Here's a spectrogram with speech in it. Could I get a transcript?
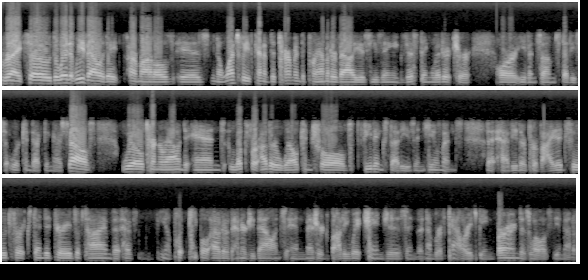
Right. So the way that we validate our models is, you know, once we've kind of determined the parameter values using existing literature or even some studies that we're conducting ourselves, we'll turn around and look for other well-controlled feeding studies in humans that have either provided food for extended periods of time, that have you know put people out of energy balance and measured body weight changes and the number of calories being burned as well as the amount of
